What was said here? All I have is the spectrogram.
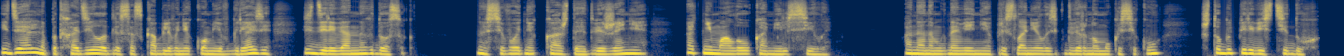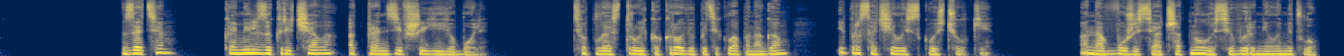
идеально подходила для соскабливания комьев грязи с деревянных досок, но сегодня каждое движение отнимало у Камиль силы. Она на мгновение прислонилась к дверному косяку, чтобы перевести дух. Затем Камиль закричала от пронзившей ее боли. Теплая струйка крови потекла по ногам и просочилась сквозь чулки. Она в ужасе отшатнулась и выронила метлу.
